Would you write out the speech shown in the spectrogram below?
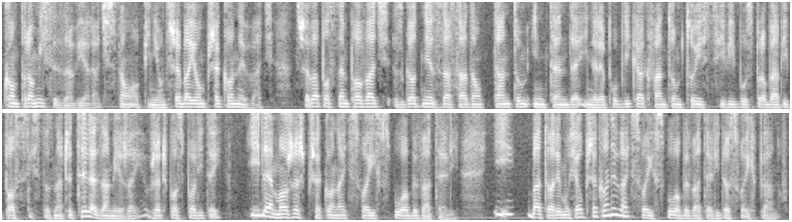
kompromisy zawierać z tą opinią, trzeba ją przekonywać, trzeba postępować zgodnie z zasadą tantum intende in republica quantum tuis civibus probavi possis, to znaczy tyle zamierzaj w Rzeczpospolitej, ile możesz przekonać swoich współobywateli. I Batory musiał przekonywać swoich współobywateli do swoich planów.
